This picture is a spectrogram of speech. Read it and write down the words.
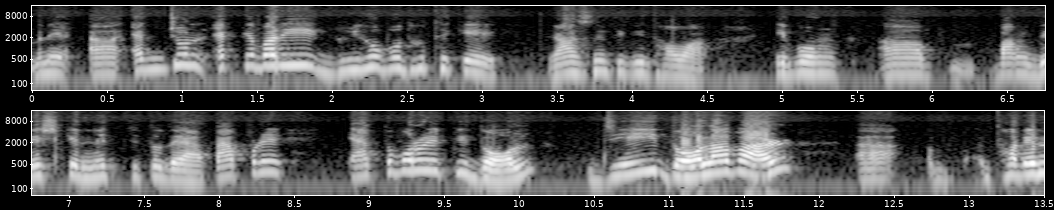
মানে একজন একেবারেই গৃহবধূ থেকে রাজনীতিবিদ হওয়া এবং আহ, বাং- দেশকে নেতৃত্ব দেয়া তারপরে এত বড় একটি দল যেই দল আবার ধরেন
